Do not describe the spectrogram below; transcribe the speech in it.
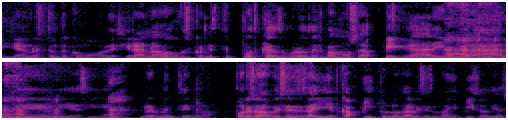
y ya no es tanto como decir, ah, no, pues con este podcast, brother, vamos a pegar en grande y así. Realmente no. Por eso a veces hay capítulos, a veces no hay episodios.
